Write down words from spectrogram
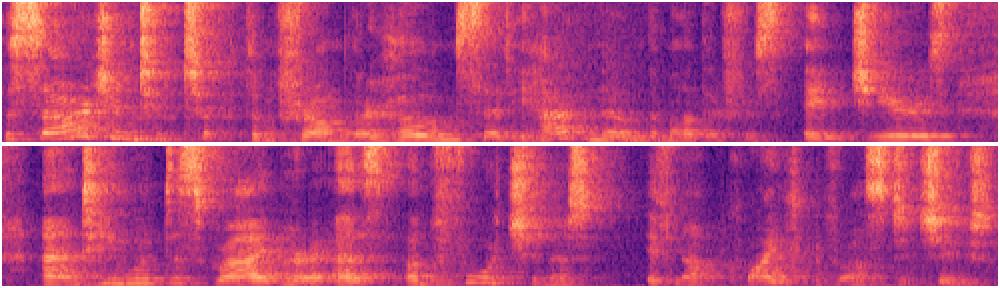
The sergeant who took them from their home said he had known the mother for eight years and he would describe her as unfortunate, if not quite a prostitute.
